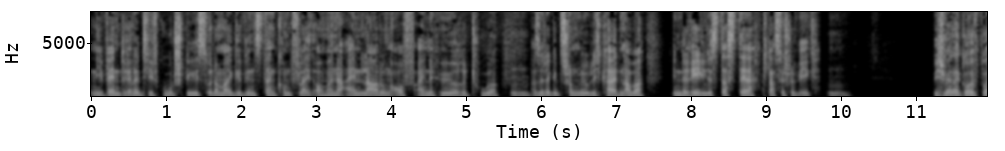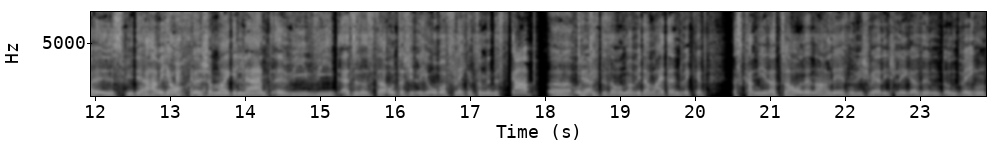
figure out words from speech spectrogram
ein Event relativ gut spielst oder mal gewinnst, dann kommt vielleicht auch mal eine Einladung auf eine höhere Tour. Mhm. Also da gibt's schon Möglichkeiten, aber in der Regel ist das der klassische Weg. Mhm. Wie schwer der Golfball ist, wie der habe ich auch äh, schon mal gelernt, äh, wie, wie, also dass es da unterschiedliche Oberflächen zumindest gab äh, und Ja. sich das auch immer wieder weiterentwickelt. Das kann jeder zu Hause nachlesen, wie schwer die Schläger sind und welchen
